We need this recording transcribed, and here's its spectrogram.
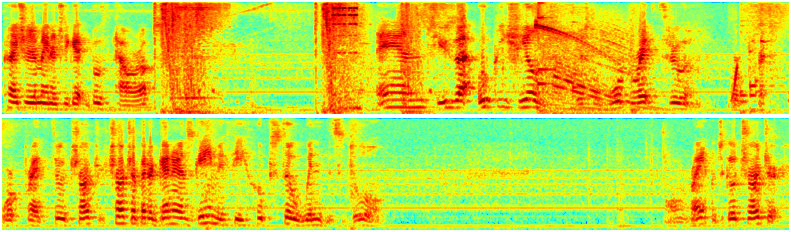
Kiya managed to get both power-ups. And use that Oki shield just warp right through him. Warp, warp right through Charger. Charger better get in his game if he hopes to win this duel. Alright, let's go Charger.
